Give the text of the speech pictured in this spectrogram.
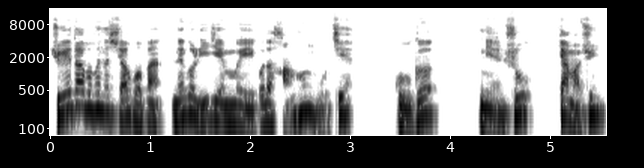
绝大部分的小伙伴能够理解美国的航空母舰。谷歌、脸书、亚马逊，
